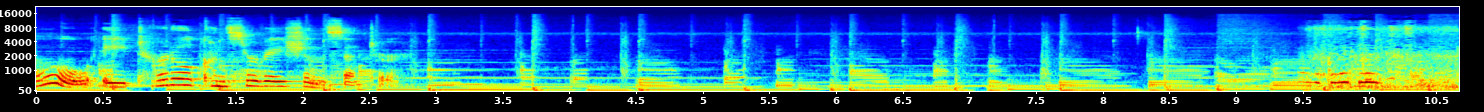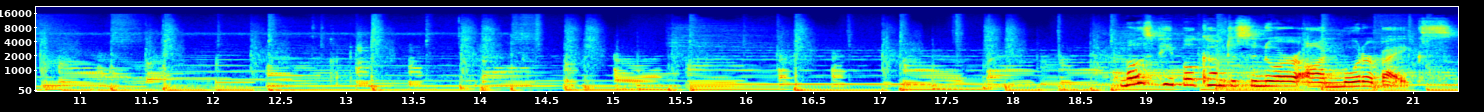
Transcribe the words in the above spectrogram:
Oh, a turtle conservation center. Most people come to Sanur on motorbikes.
